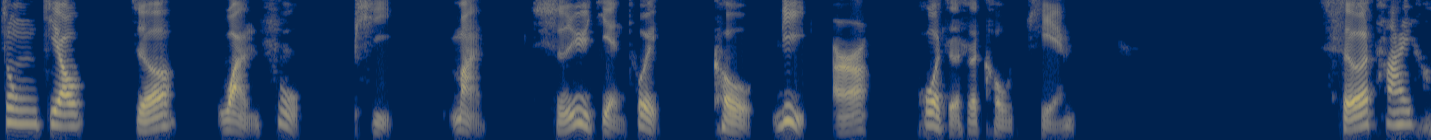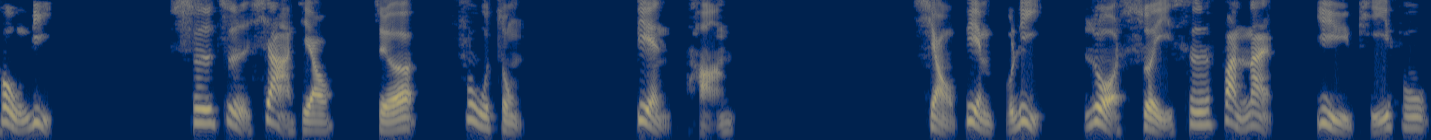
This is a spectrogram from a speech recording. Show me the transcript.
中焦则脘腹痞满，食欲减退，口腻而或者是口甜，舌苔厚腻。湿至下焦则腹肿便溏，小便不利。若水湿泛滥，易与皮肤。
